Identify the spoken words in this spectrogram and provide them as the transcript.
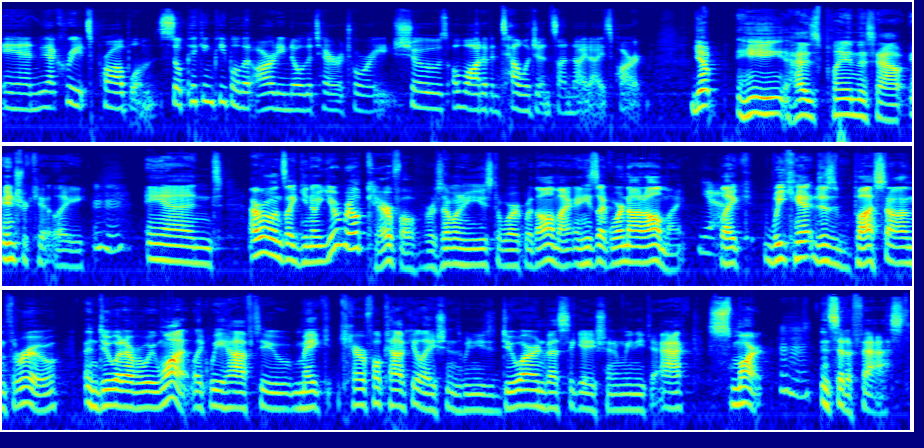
and that creates problems. So picking people that already know the territory shows a lot of intelligence on Night Eye's part. Yep, he has planned this out intricately, mm-hmm. and everyone's like, you know, you're real careful for someone who used to work with All Might, and he's like, we're not All Might. Yeah. like we can't just bust on through and do whatever we want. Like we have to make careful calculations. We need to do our investigation. We need to act smart mm-hmm. instead of fast.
